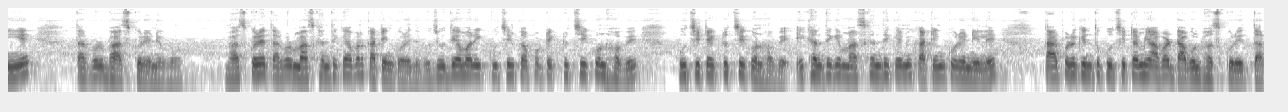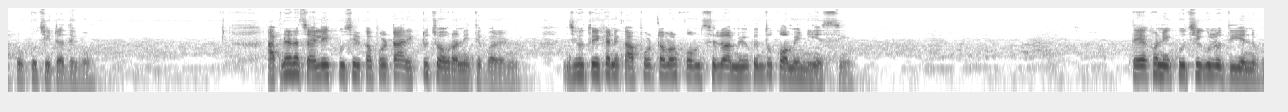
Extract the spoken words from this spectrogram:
নিয়ে তারপর ভাঁজ করে নেব। ভাঁজ করে তারপর মাঝখান থেকে আবার কাটিং করে দেবো। যদি আমার এই কুচির কাপড়টা একটু চিকন হবে, কুচিটা একটু চিকন হবে, এখান থেকে মাঝখান থেকে আমি কাটিং করে নিলে তারপরে কিন্তু কুচিটা আমি আবার ডাবল ভাঁজ করে তারপর কুচিটা দেব। আপনারা চাইলে এই কুচির কাপড়টা আর একটু চওড়া নিতে পারেন। যেহেতু এখানে কাপড়টা আমার কম ছিল, আমিও কিন্তু কমে নিয়েছি। তাই এখন এই কুচিগুলো দিয়ে নেব।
